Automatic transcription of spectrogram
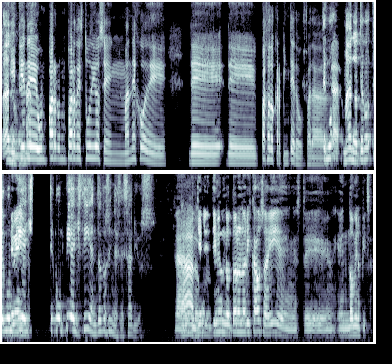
Ah, y tiene un par, un par de estudios en manejo de, de, pájaro carpintero. Para... Tengo, Mano, tengo, tengo, un PhD, tengo un PhD en datos innecesarios. Claro, tiene, tiene, un doctor honoris causa ahí en, este, en Domino's Pizza.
